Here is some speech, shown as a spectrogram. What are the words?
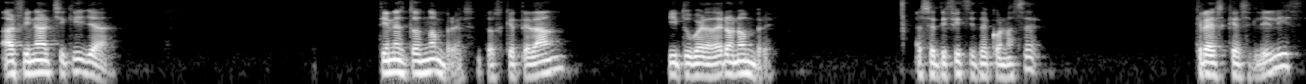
Al final, chiquilla, tienes dos nombres, los que te dan y tu verdadero nombre. Ese es difícil de conocer. ¿Crees que es Lilith?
